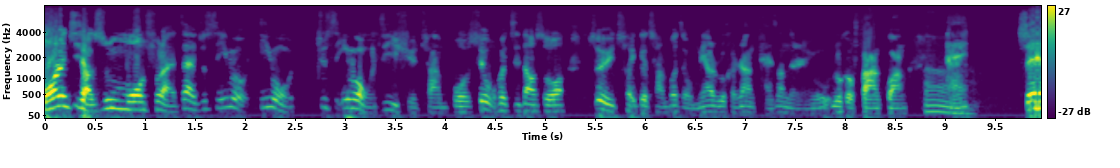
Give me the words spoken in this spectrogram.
缝纫技巧就是摸出来，再就是因为我因为我就是因为我自己学传播，所以我会知道说，作为一个传播者，我们要如何让台上的人如何发光。嗯，哎，所以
